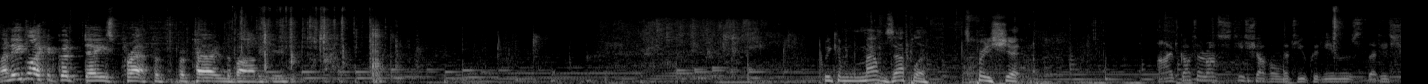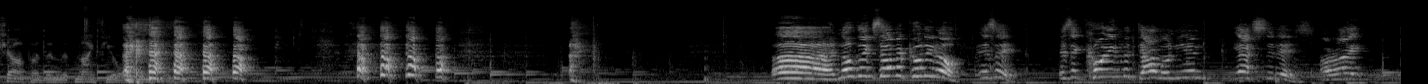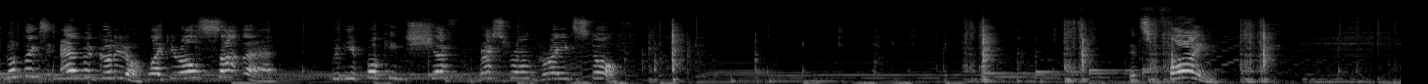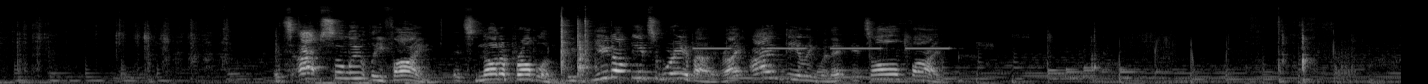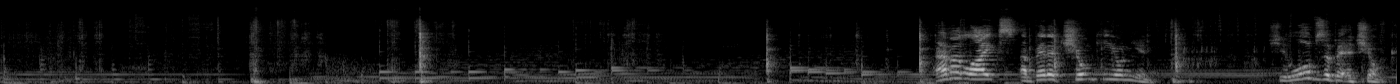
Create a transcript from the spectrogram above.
I need like a good day's prep of preparing the barbecue. We can mount Zeppler. It's pretty shit. I've got a rusty shovel that you could use that is sharper than that knife you're using. Ah, nothing's ever good enough, is it? Is it cutting the damn onion? Yes, it is. All right. Nothing's ever good enough. Like you're all sat there with your fucking chef restaurant grade stuff. It's fine. It's absolutely fine. It's not a problem. You- don't need to worry about it, right? I'm dealing with it. It's all fine. Emma likes a bit of chunky onion. She loves a bit of chunk.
